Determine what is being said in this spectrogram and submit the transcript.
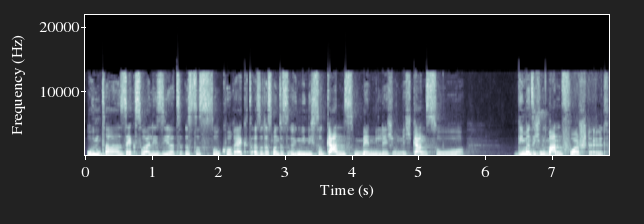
untersexualisiert? Ist das so korrekt? Also dass man das irgendwie nicht so ganz männlich und nicht ganz so, wie man sich einen Mann vorstellt,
